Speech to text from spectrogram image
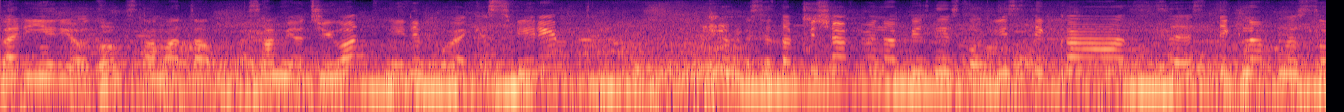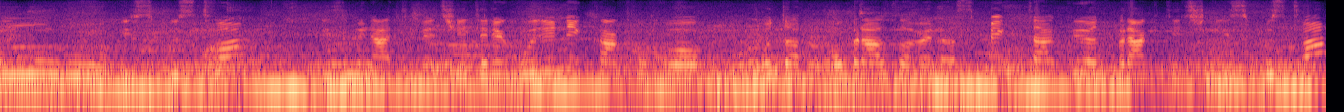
бариери од самата самиот живот или повеќе сфери. Се да пишавме на бизнис логистика, се стикнавме со многу искуство, изминативе 4 години, како во од образовен аспект, така и од практични искуства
